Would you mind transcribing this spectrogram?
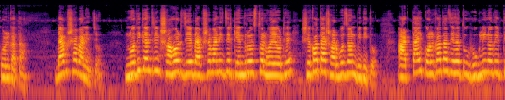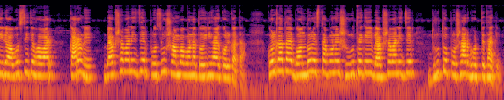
কলকাতা। ব্যবসা বাণিজ্য। নদীকেন্দ্রিক শহর যে ব্যবসা বাণিজ্যের কেন্দ্রস্থল হয়ে ওঠে সে কথা সর্বজন বিদিত। আর তাই কলকাতা যেহেতু হুগলি নদীর তীরে অবস্থিত হওয়ার কারণে ব্যবসা বাণিজ্যের প্রচুর সম্ভাবনা তৈরি হয় কলকাতা। কলকাতায় বন্দর স্থাপনের শুরু থেকেই ব্যবসা বাণিজ্যের দ্রুত প্রসার ঘটতে থাকে।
